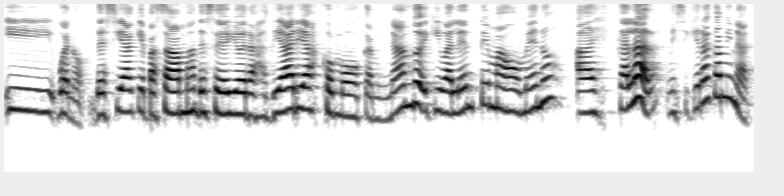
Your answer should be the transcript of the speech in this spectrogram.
Y bueno, decía que pasaba más de seis horas diarias como caminando, equivalente más o menos a escalar, ni siquiera caminar,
